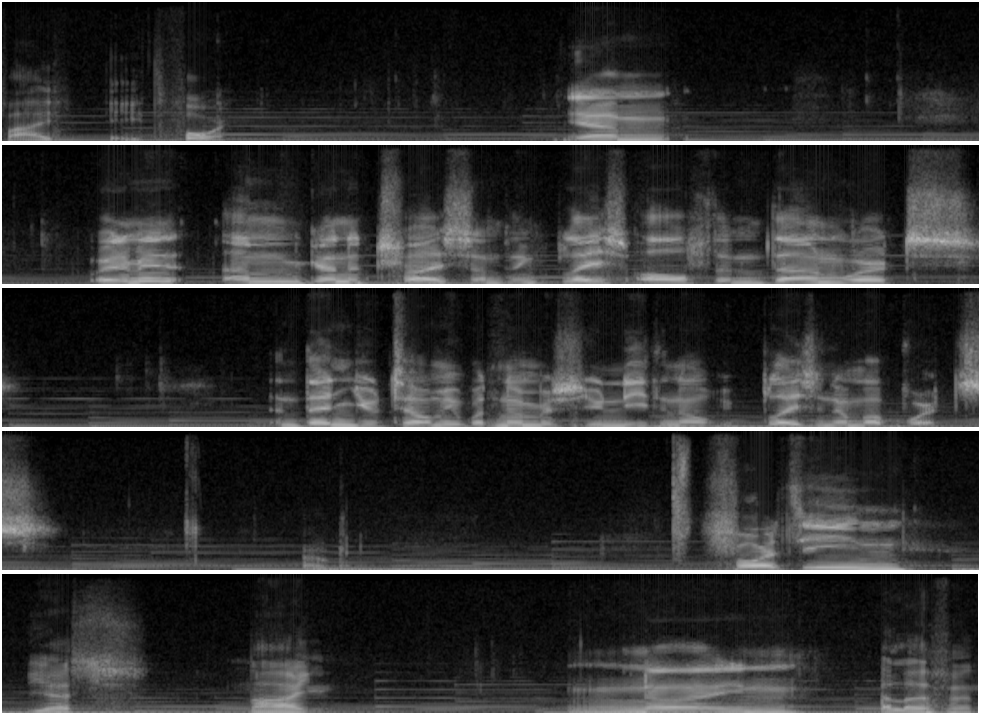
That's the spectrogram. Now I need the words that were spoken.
5, 8, 4. Yeah, um... Wait a minute, I'm gonna try something. Place all of them downwards. And then you tell me what numbers you need and I'll be placing them upwards. Okay. 14, Yes. 9, 9, 11,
